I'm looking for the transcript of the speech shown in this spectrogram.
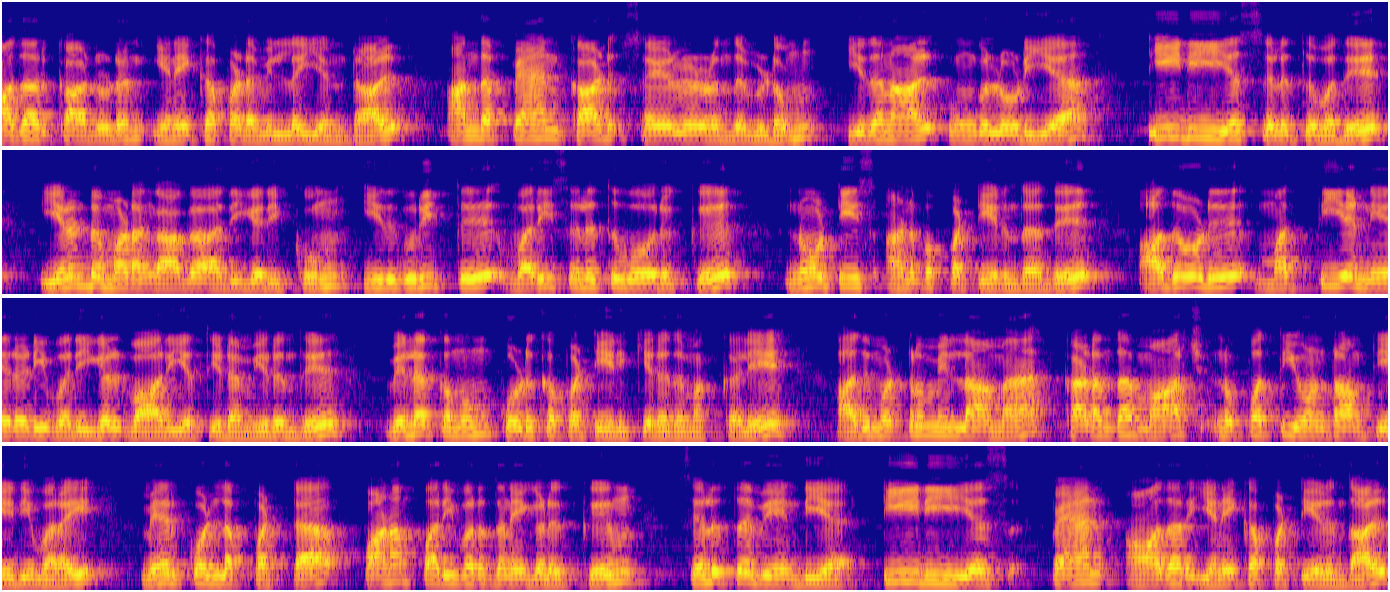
ஆதார் கார்டுடன் இணைக்கப்படவில்லை என்றால் அந்த பேன் கார்டு செயலிழந்துவிடும். இதனால் உங்களுடைய டிடிஎஸ் செலுத்துவது இரண்டு மடங்காக அதிகரிக்கும். இது குறித்து வரி செலுத்துவோருக்கு நோட்டீஸ் அனுப்பப்பட்டிருந்தது. அதோடு மத்திய நேரடி வரிகள் வாரியத்திடம் இருந்து விளக்கமும் கொடுக்கப்பட்டிருக்கிறது மக்களே. அது மட்டும் இல்லாமல் கடந்த மார்ச் முப்பத்தி ஒன்றாம் தேதி வரை மேற்கொள்ளப்பட்ட பண பரிவர்த்தனைகளுக்கு செலுத்த வேண்டிய டிடிஎஸ் பேன் ஆதார் இணைக்கப்பட்டிருந்தால்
